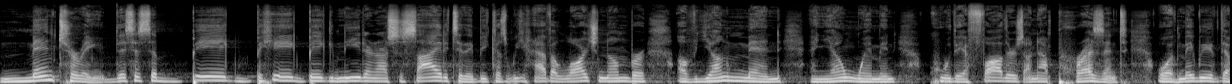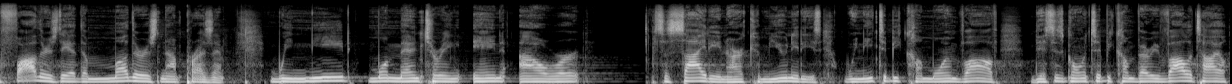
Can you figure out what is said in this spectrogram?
mentoring. This is a big, big, big need in our society today because we have a large number of young men and young women who their fathers are not present, or if maybe if their father's there, the mother is not present. We need more mentoring in our society, in our communities. We need to become more involved. This is going to become very volatile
